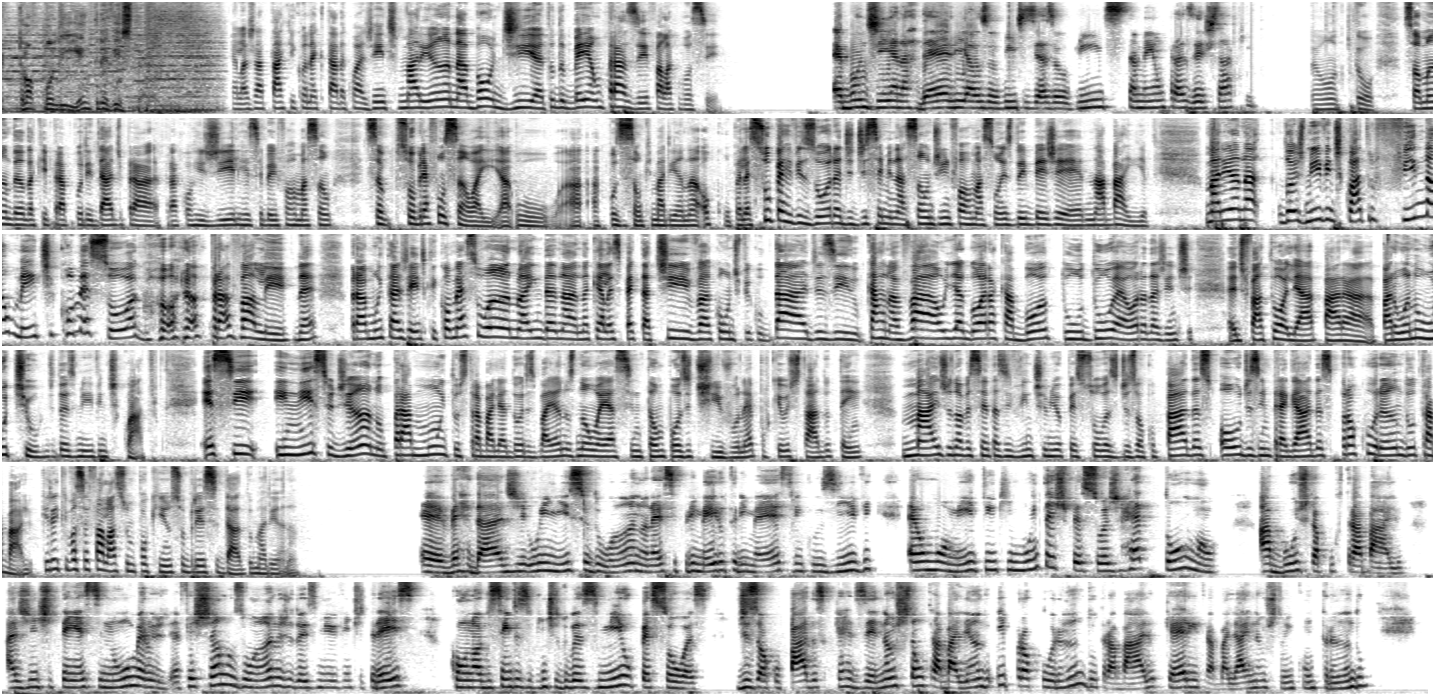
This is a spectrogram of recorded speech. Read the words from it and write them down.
Metrópole Entrevista. Ela já está aqui conectada com a gente. Mariana, bom dia, tudo bem? É um prazer falar com você. É bom dia, Nardelli, aos ouvintes e às ouvintes. Também é um prazer estar aqui. Pronto. Só mandando aqui para a Puridade para corrigir, ele recebeu informação sobre a função aí, a, o, a, a, posição que Mariana ocupa. Ela é supervisora de disseminação de informações do IBGE na Bahia. Mariana, 2024 finalmente começou agora para valer, né? Para muita gente que começa o ano ainda na, naquela expectativa, com dificuldades e o carnaval, e agora acabou tudo. É hora da gente, é, de fato, olhar para, para o ano útil de 2024. Esse início de ano, para muitos trabalhadores baianos, não é assim tão positivo, né? Porque o Estado tem mais de 920 mil pessoas desocupadas ou desempregadas procurando trabalho. Queria que você falasse um pouquinho sobre esse dado, Mariana. É verdade, o início do ano, né, esse primeiro trimestre, inclusive, é um momento em que muitas pessoas retomam a busca por trabalho. A gente tem esse número, é, fechamos o ano de 2023 com 922 mil pessoas desocupadas, quer dizer, não estão trabalhando e procurando trabalho, querem trabalhar e não estão encontrando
